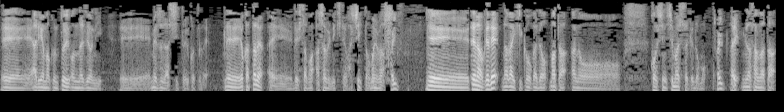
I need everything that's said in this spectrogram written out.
えー有山くんと同じように、えー珍しいということで、えーよかったら、えー、弟子様遊びに来てほしいと思います。はい。えー、てなわけで、長生き公開堂、また、あのー更新しましたけども、はい。はい、皆さん方、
